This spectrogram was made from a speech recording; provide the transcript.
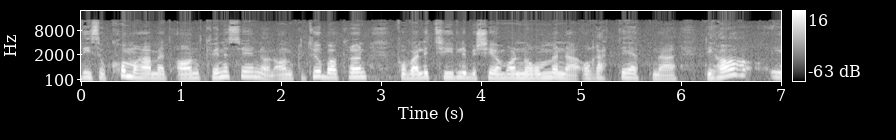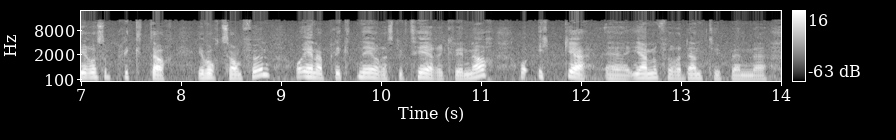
de som kommer her med et annet kvinnesyn og en annen kulturbakgrunn, får veldig tydelig beskjed om hva normene og rettighetene de har. Gir også plikter i vårt samfunn. Og en av pliktene er å respektere kvinner, og ikke eh, gjennomføre den typen eh,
